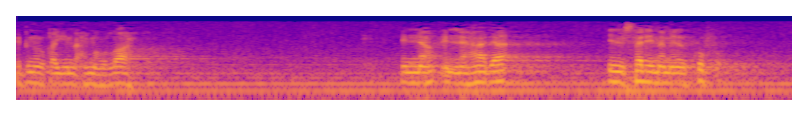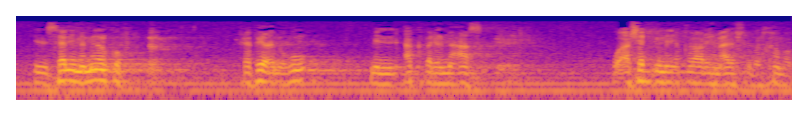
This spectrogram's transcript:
ابن القيم رحمه الله إن, إن هذا إن سلم من الكفر إن سلم من الكفر. ففعله من أكبر المعاصي وأشد من إقرارهم على شرب الخمر.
